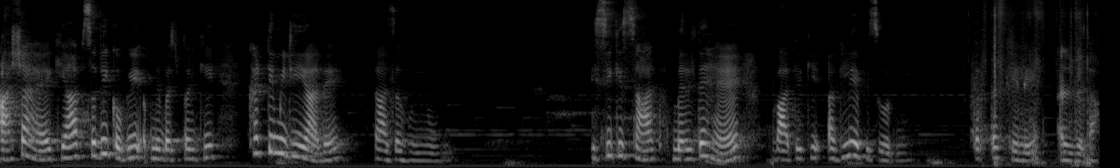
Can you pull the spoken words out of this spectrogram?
आशा है कि आप सभी को भी अपने बचपन की खट्टी मीठी यादें ताज़ा हुई होंगी। इसी के साथ मिलते हैं बातें के अगले एपिसोड में। तब तक के लिए अलविदा।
